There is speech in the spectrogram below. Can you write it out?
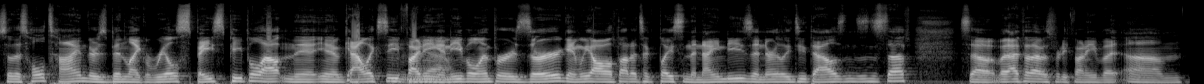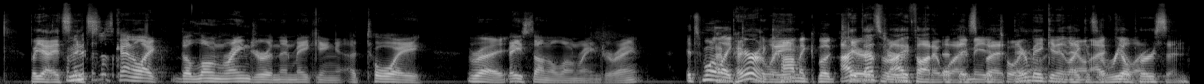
so this whole time there's been like real space people out in the you know galaxy fighting yeah. an evil Emperor Zurg, and we all thought it took place in the 90s and early 2000s and stuff. So, but I thought that was pretty funny. But um, but yeah, it's, I mean, it's this is kind of like the Lone Ranger and then making a toy Right. based on the Lone Ranger, right? It's more like apparently the comic book I, that's what I thought it that they was, but they're on, making it like know? it's I a feel real like- person.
